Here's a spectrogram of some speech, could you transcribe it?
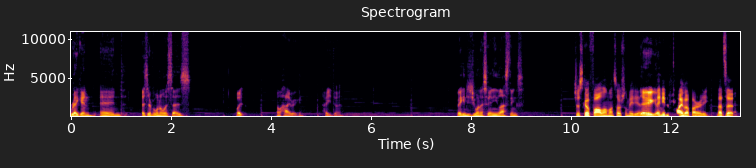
Reagan, and as everyone always says, what? Oh, hi, Reagan. How you doing? Reagan, did you want to say any last things? Just go follow them on social media. There they, you go. They need to swipe up already. That's it.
